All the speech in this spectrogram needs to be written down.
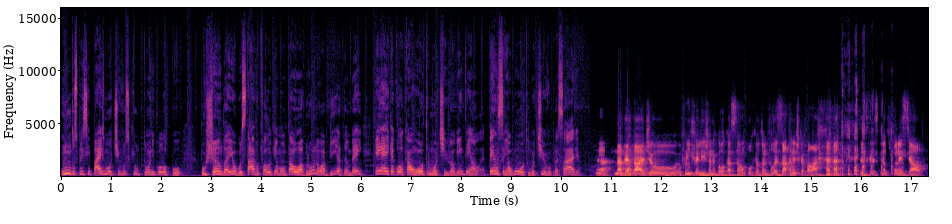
um dos principais motivos que o Tony colocou puxando aí o Gustavo que falou que ia montar, ou a Bruna, ou a Bia também. Quem aí quer colocar um outro motivo? Alguém tem, pensa em algum outro motivo para essa área? É, na verdade, eu, eu fui infeliz na minha colocação, porque o Tony falou exatamente o que ia falar desse crescimento exponencial.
